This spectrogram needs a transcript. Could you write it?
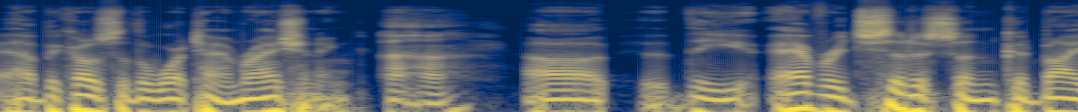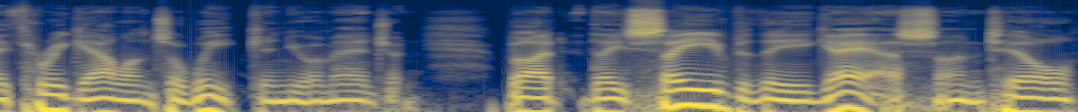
uh, because of the wartime rationing. Uh-huh. Uh, the average citizen could buy three gallons a week, can you imagine? But they saved the gas until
